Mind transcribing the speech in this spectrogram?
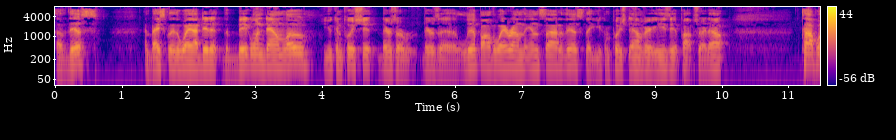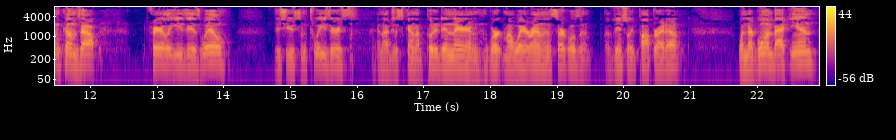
of this. And basically the way I did it, the big one down low, you can push it. There's a there's a lip all the way around the inside of this that you can push down very easy. It pops right out. Top one comes out fairly easy as well. Just use some tweezers and I just kind of put it in there and worked my way around in circles and eventually popped right out. when they're going back in,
